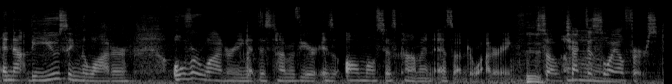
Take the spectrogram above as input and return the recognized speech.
and not be using the water. Overwatering at this time of year is almost as common as underwatering. Hmm. So check the oh. soil first.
